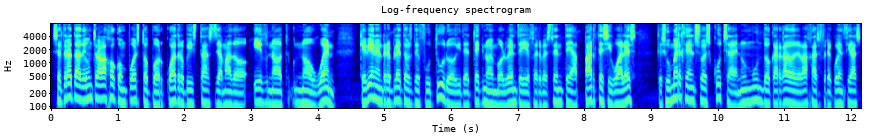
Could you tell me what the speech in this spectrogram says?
Se trata de un trabajo compuesto por cuatro pistas llamado If Not Know When, que vienen repletos de futuro y de tecno envolvente y efervescente a partes iguales que sumerge en su escucha en un mundo cargado de bajas frecuencias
